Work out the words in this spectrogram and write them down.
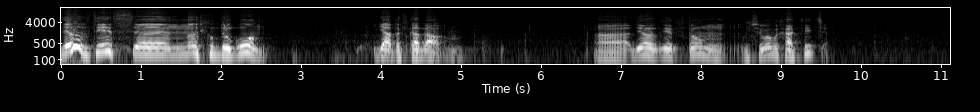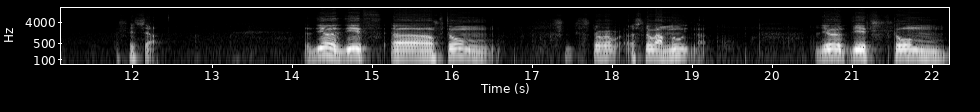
Дело здесь э, немножко в другом, я бы сказал. А, дело здесь в том, чего вы хотите сейчас. Дело здесь э, в том, что, что вам нужно. Дело здесь в том,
